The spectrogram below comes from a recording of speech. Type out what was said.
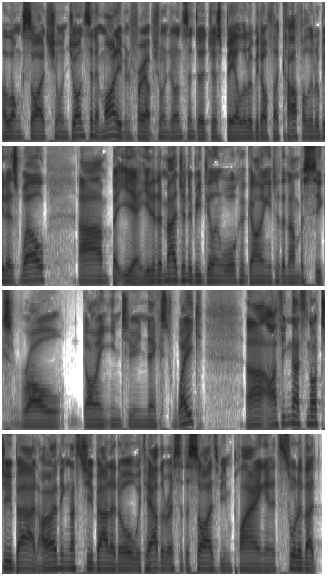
alongside Shaun Johnson. It might even free up Shaun Johnson to just be a little bit off the cuff a little bit as well. Um, but yeah, you'd imagine to be Dylan Walker going into the number six role going into next week. Uh, I think that's not too bad. I don't think that's too bad at all with how the rest of the side's been playing, and it's sort of that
